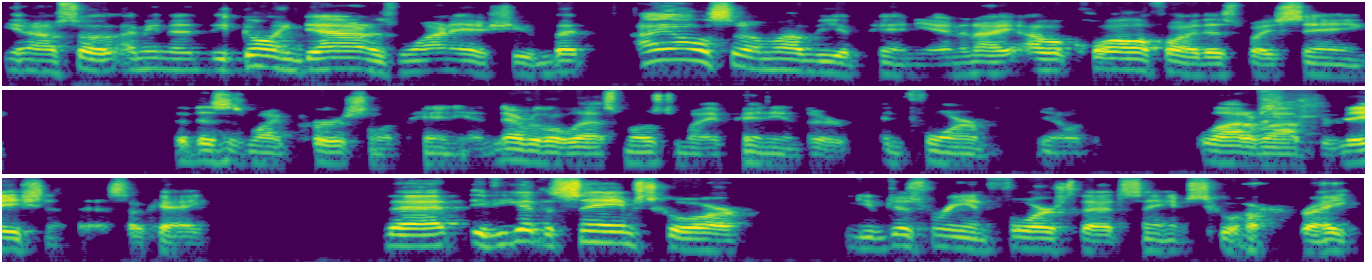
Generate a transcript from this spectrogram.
you know, so I mean, the, the, going down is one issue, but I also am of the opinion, and I, I will qualify this by saying that this is my personal opinion. Nevertheless, most of my opinions are informed, you know, a lot of observation of this. Okay that if you get the same score, you've just reinforced that same score, right?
